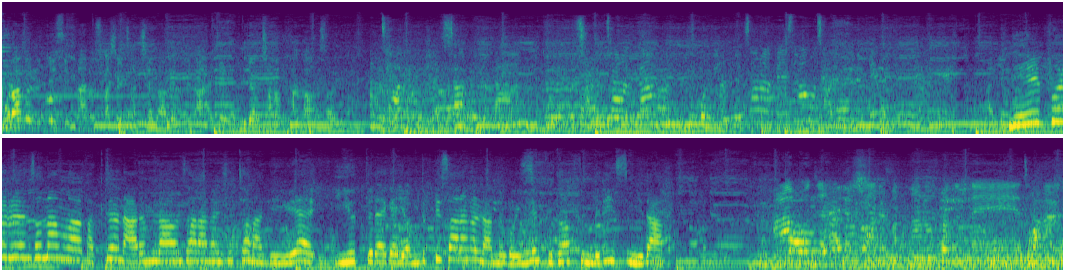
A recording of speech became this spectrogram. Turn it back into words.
보람을 느낄 수 있다는 사실 자체가 왠지 나에게 운명처럼 다가와서. 도움을 주는 사람과 도움을 받는 사람의 상호작용이기 때문에 늘 푸르른 소나무와 같은 아름다운 사랑을 실천하기 위해 이웃들에게 연두빛 사랑을 나누고 있는 고등학생들이 있습니다. 할아버지 할머니를 만나러 가는데 잘할 수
